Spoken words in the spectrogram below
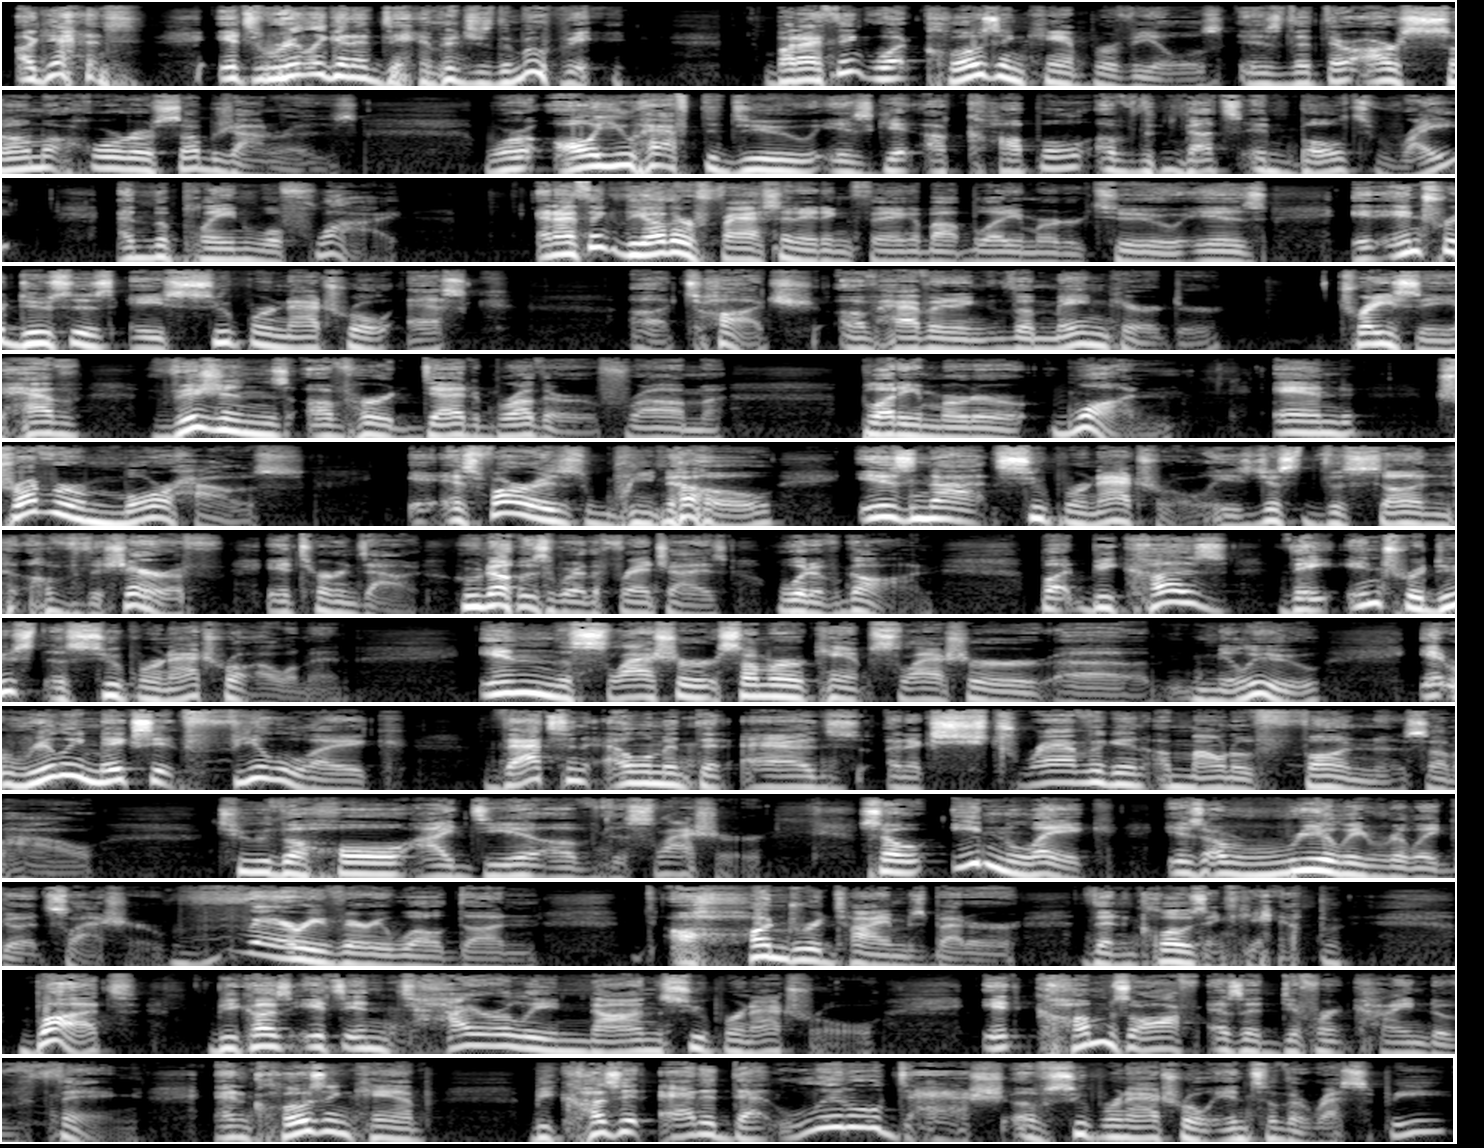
again, it's really going to damage the movie. But I think what Closing Camp reveals is that there are some horror subgenres where all you have to do is get a couple of the nuts and bolts right and the plane will fly. And I think the other fascinating thing about Bloody Murder 2 is it introduces a supernatural esque uh, touch of having the main character, Tracy, have visions of her dead brother from Bloody Murder 1. And Trevor Morehouse, as far as we know, is not supernatural. He's just the son of the sheriff it turns out. Who knows where the franchise would have gone. But because they introduced a supernatural element in the slasher, summer camp slasher uh, milieu, it really makes it feel like that's an element that adds an extravagant amount of fun somehow to the whole idea of the slasher. So Eden Lake is a really, really good slasher. Very, very well done. A hundred times better than Closing Camp. But because it's entirely non supernatural, it comes off as a different kind of thing. And Closing Camp, because it added that little dash of supernatural into the recipe,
